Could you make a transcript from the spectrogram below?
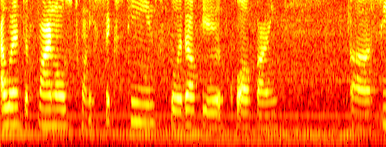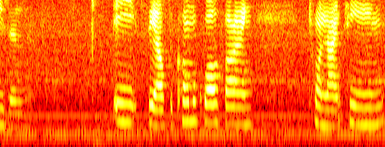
Atlanta finals 2016, Philadelphia qualifying uh, season 8, Seattle Tacoma qualifying 2019,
